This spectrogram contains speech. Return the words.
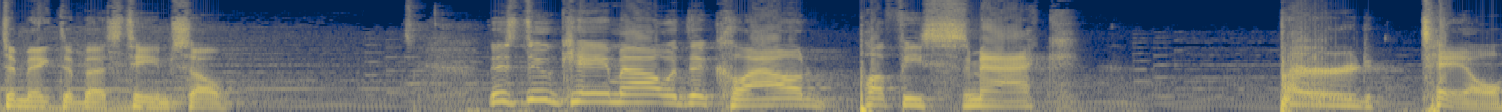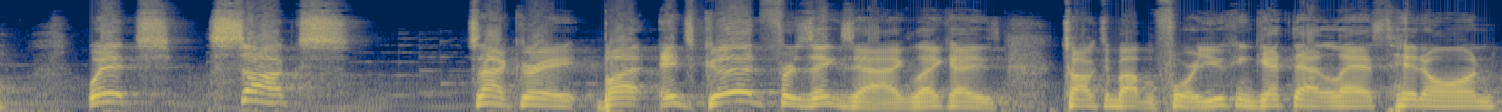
to make the best team. So this dude came out with the cloud puffy smack bird tail, which sucks. It's not great, but it's good for zigzag. Like I talked about before, you can get that last hit on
